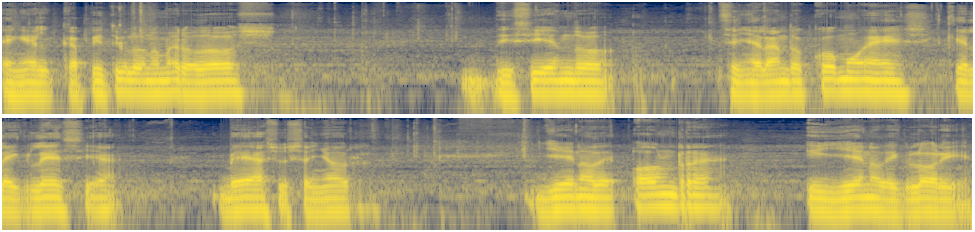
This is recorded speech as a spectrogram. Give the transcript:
en el capítulo número 2, diciendo, señalando cómo es que la iglesia ve a su Señor lleno de honra y lleno de gloria.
